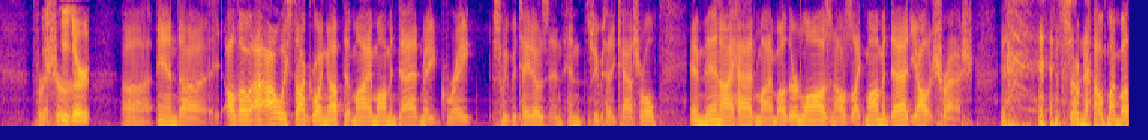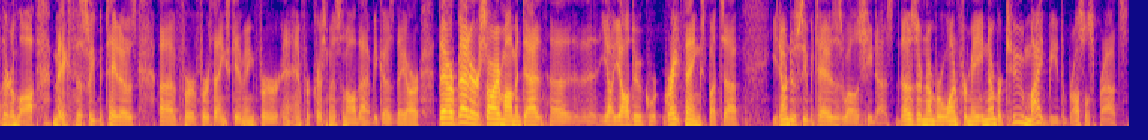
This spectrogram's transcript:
for That's sure. Dessert. Uh, and uh, although I, I always thought growing up that my mom and dad made great sweet potatoes and, and sweet potato casserole, and then I had my mother in laws, and I was like, Mom and Dad, y'all are trash. and so now my mother-in-law makes the sweet potatoes uh, for for Thanksgiving for and and for Christmas and all that because they are they are better. Sorry, mom and dad, uh, y'all y'all do gr- great things, but uh, you don't do sweet potatoes as well as she does. Those are number one for me. Number two might be the Brussels sprouts.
